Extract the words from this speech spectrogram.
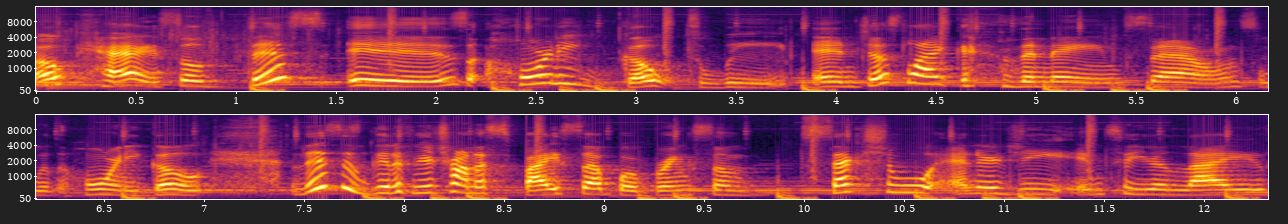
Okay, so this is horny goat weed. And just like the name sounds with horny goat, this is good if you're trying to spice up or bring some sexual energy into your life,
